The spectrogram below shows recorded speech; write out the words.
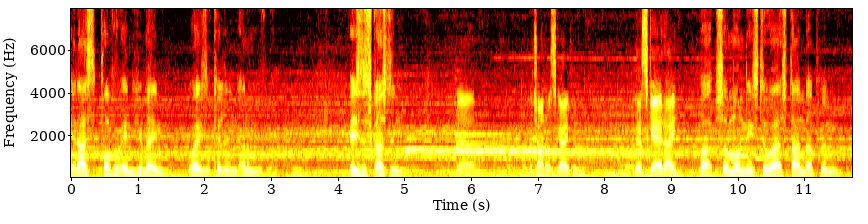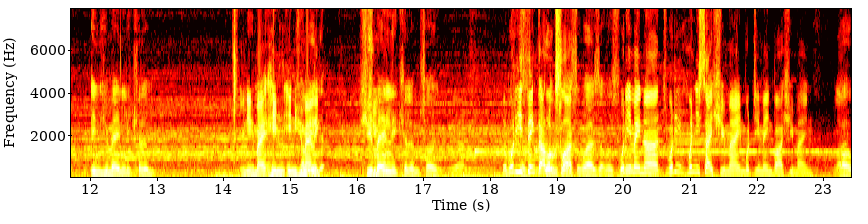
yeah, that's proper inhumane ways of killing animals, man. It's disgusting, Yeah, they're trying to escape and they're scared, eh? But someone needs to uh, stand up and inhumanely kill him. Inhumane, him, I inhumanely. mean, humanely kill him. Sorry. yeah. yeah. What do you think that looks like? words that was What do you mean? Uh, what do you, when you say humane? What do you mean by humane? Like- Oh,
